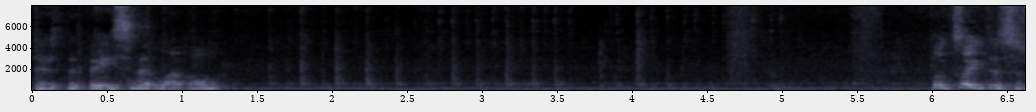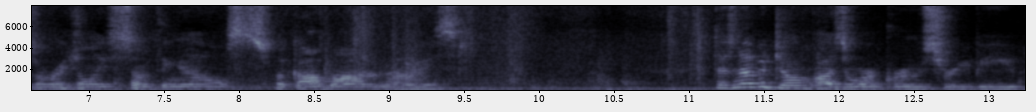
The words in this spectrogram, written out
There's the basement level. Looks like this is originally something else, but got modernized. Doesn't have a door visor or grocery beep.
